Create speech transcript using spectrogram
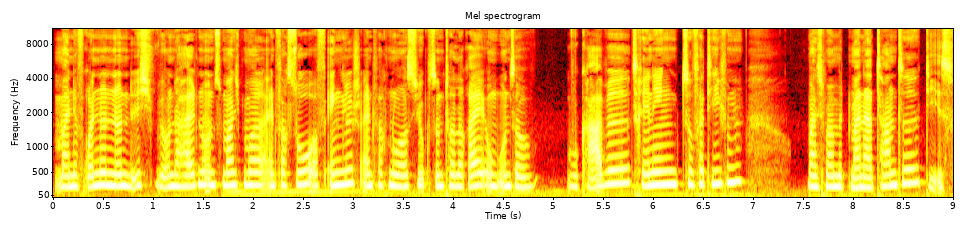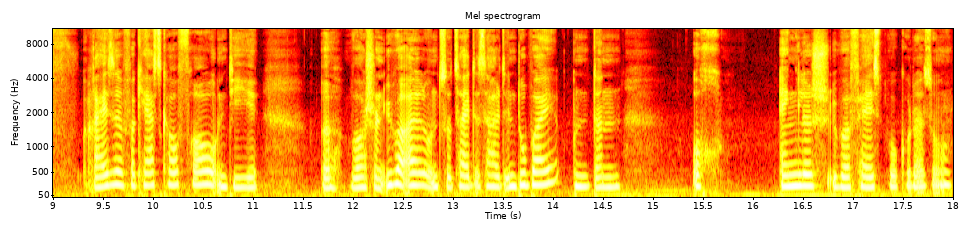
Meine Freundin und ich, wir unterhalten uns manchmal einfach so auf Englisch, einfach nur aus Jux und Tollerei, um unser Vokabeltraining zu vertiefen. Manchmal mit meiner Tante, die ist Reiseverkehrskauffrau und die äh, war schon überall und zurzeit ist sie halt in Dubai und dann auch Englisch über Facebook oder so.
